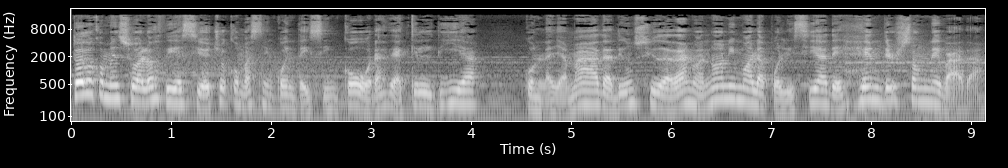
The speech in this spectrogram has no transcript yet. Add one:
Todo comenzó a las 18,55 horas de aquel día con la llamada de un ciudadano anónimo a la policía de Henderson, Nevada,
